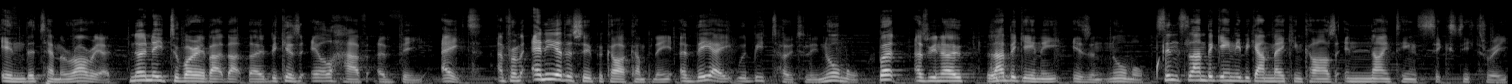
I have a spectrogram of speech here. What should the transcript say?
in the Temerario. No need to worry about that though because it'll have a V8. And from any other supercar company, a V8 would be totally normal. But as we know, Lamborghini isn't normal. Since Lamborghini began making cars in 1963,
